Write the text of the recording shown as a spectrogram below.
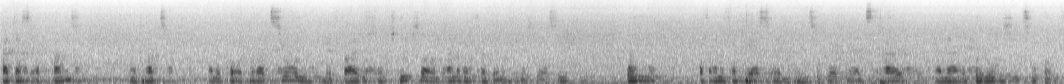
hat das erkannt und hat eine Kooperation mit for Future und anderen Verbänden geschlossen, um auf eine Verkehrswende hinzuwirken, als Teil einer ökologischen Zukunft.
